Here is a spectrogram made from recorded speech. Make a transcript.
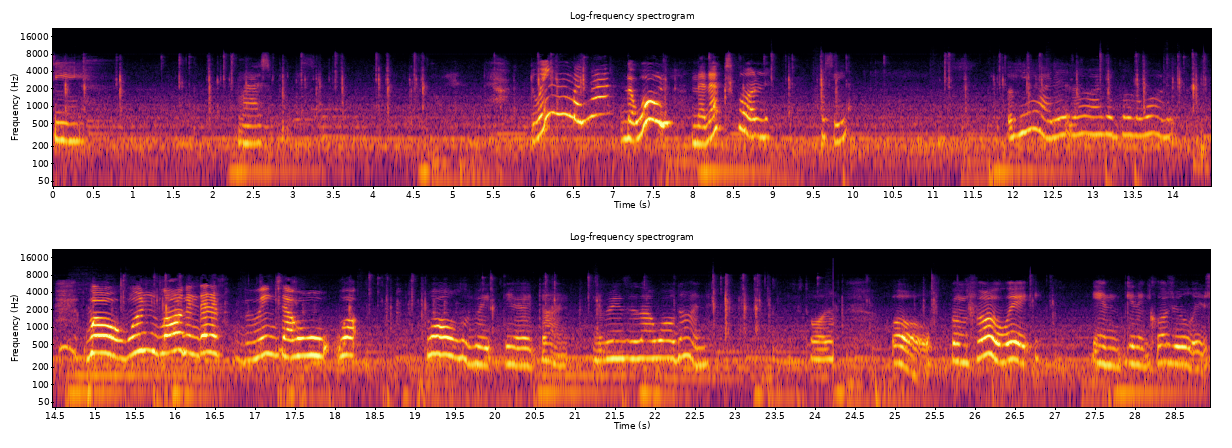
the last piece. Doing like that, the wall, the next wall. I see. Oh yeah, I didn't know I could build a wall. Whoa, one log and then it brings that whole wall, wall right there done. It brings that wall done. Whoa, from far away and getting closer is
